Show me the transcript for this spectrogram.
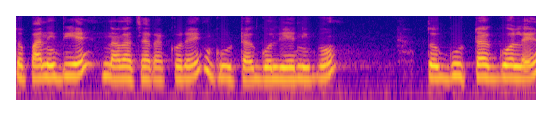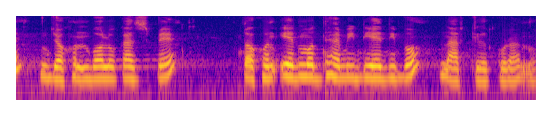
তো পানি দিয়ে নাড়াচাড়া করে গুড়টা গলিয়ে নিব। তো গুড়টা গলে যখন বলক আসবে, তখন এর মধ্যে আমি দিয়ে দিব নারকেল কুড়ানো।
